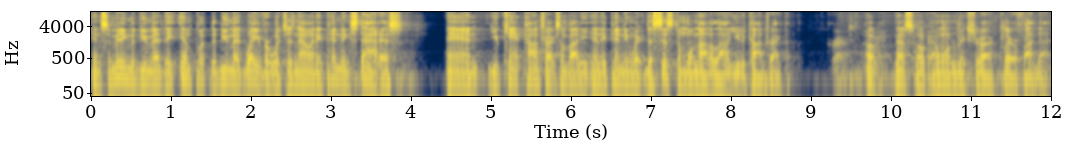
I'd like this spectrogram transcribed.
In submitting the BUMED, they input the BUMED waiver, which is now in a pending status. And you can't contract somebody in a pending waiver. The system will not allow you to contract them. Correct. Okay, that's okay. I wanted to make sure I clarified that.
